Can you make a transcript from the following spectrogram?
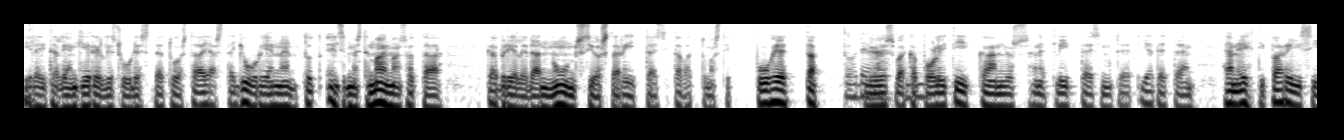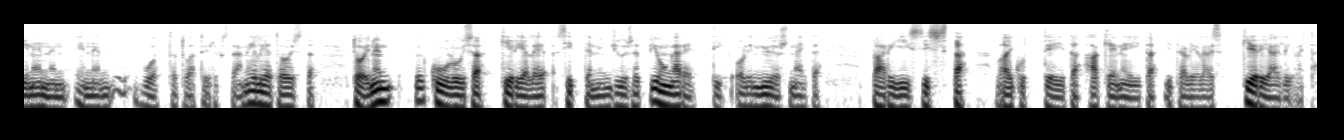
Vielä Italian kirjallisuudesta ja tuosta ajasta juuri ennen ensimmäistä maailmansotaa Gabriele D'Annunziosta riittäisi tavattomasti puhetta – Todella. Myös vaikka mm. politiikkaan, jos hänet liittäisi, mutta jätetään. Hän ehti Pariisiin ennen, ennen vuotta 1914. Toinen kuuluisa kirjailija sitten Giuseppe Ungaretti oli myös näitä Pariisista vaikutteita hakeneita italialaiskirjailijoita.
